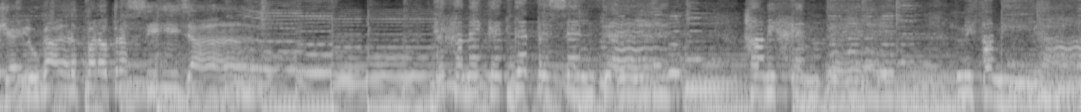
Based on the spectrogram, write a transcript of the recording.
Que hay lugar para otra silla. Déjame que te presente a mi gente, mi familia.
